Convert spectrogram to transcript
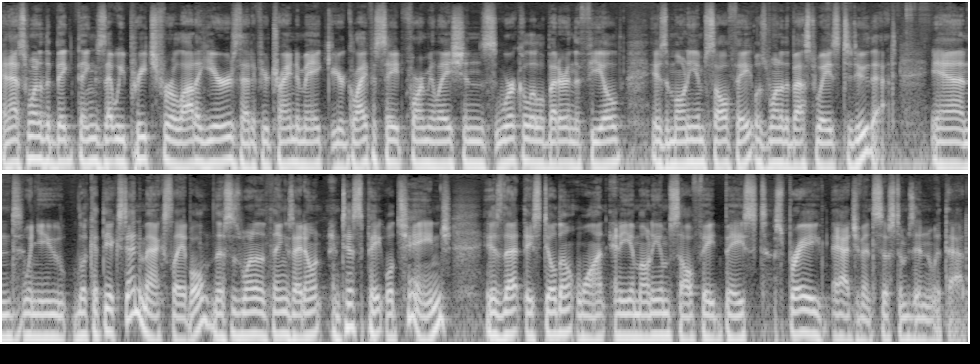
And that's one of the big things that we preach for a lot of years that if you're trying to make your glyphosate formulations work a little better in the field, is ammonium sulfate was one of the best ways to do that. And when you look at the XtendiMax label, this is one of the things I don't anticipate will change is that they still don't want any ammonium sulfate based spray adjuvant systems in with that.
